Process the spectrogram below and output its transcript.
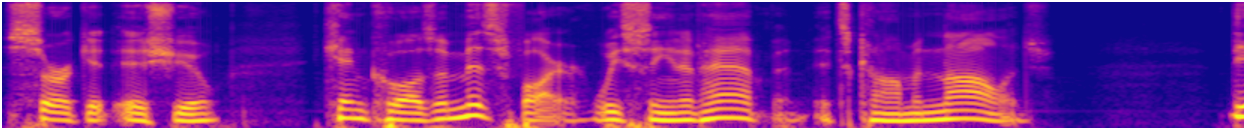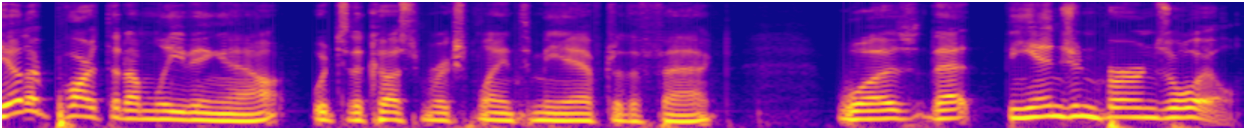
circuit issue can cause a misfire. We've seen it happen, it's common knowledge. The other part that I'm leaving out, which the customer explained to me after the fact, was that the engine burns oil.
